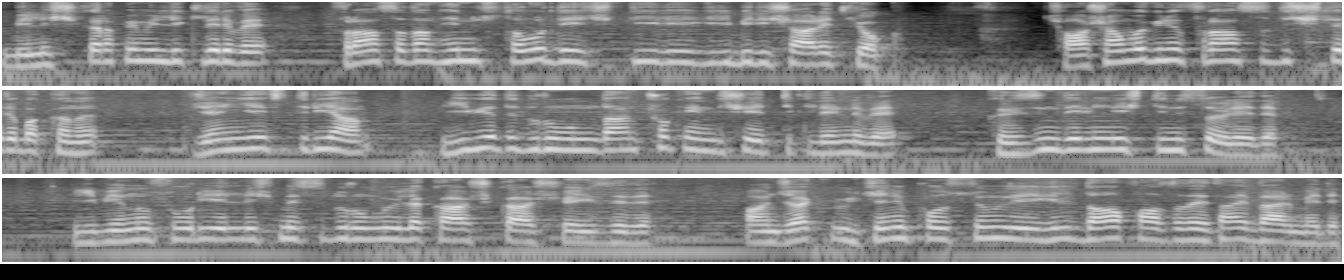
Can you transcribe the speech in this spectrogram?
Birleşik Arap Emirlikleri ve Fransa'dan henüz tavır değişikliği ile ilgili bir işaret yok. Çarşamba günü Fransız Dışişleri Bakanı Jean-Yves Drian, Libya'da durumundan çok endişe ettiklerini ve krizin derinleştiğini söyledi. Libya'nın Suriyelileşmesi durumuyla karşı karşıyayız dedi. Ancak ülkenin pozisyonu ile ilgili daha fazla detay vermedi.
